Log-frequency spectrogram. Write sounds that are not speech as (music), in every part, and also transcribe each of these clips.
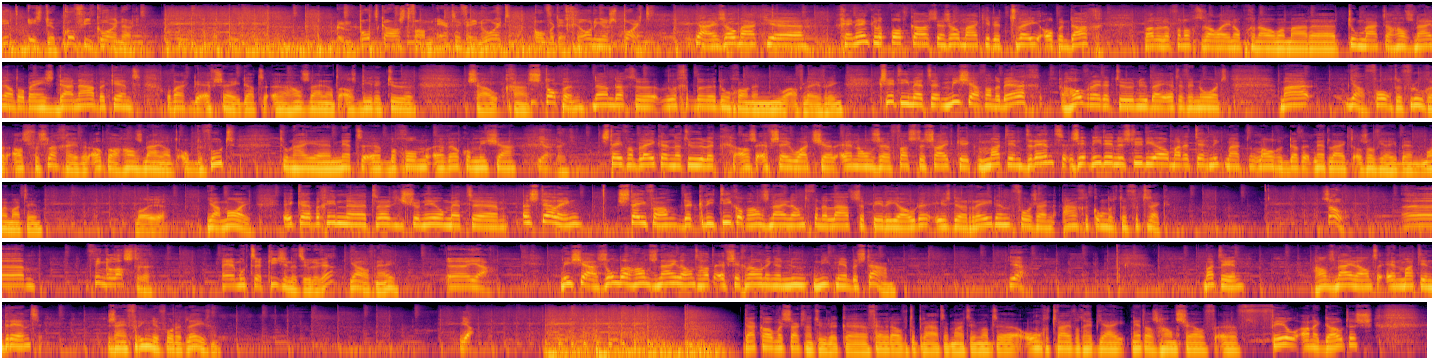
Dit is de Koffie Corner. Een podcast van RTV Noord over de Groninger sport. Ja, en zo maak je geen enkele podcast en zo maak je er twee op een dag. We hadden er vanochtend al één opgenomen, maar uh, toen maakte Hans Nijland opeens daarna bekend, of eigenlijk de FC, dat uh, Hans Nijland als directeur zou gaan stoppen. Daarom dachten we, we doen gewoon een nieuwe aflevering. Ik zit hier met uh, Misha van den Berg, hoofdredacteur nu bij RTV Noord. Maar ja, volgde vroeger als verslaggever ook wel Hans Nijland op de voet. Toen hij net begon. welkom Misha. Ja, dank je. Stefan Bleker natuurlijk als FC-watcher. En onze vaste sidekick Martin Drent zit niet in de studio. Maar de techniek maakt het mogelijk dat het net lijkt alsof jij bent. Mooi Martin. Mooi ja. Ja, mooi. Ik uh, begin uh, traditioneel met uh, een stelling. Stefan, de kritiek op Hans Nijland van de laatste periode is de reden voor zijn aangekondigde vertrek. Zo, uh, vind ik. Maar je moet kiezen natuurlijk, hè? Ja of nee? ja, Misha, zonder Hans Nijland had FC Groningen nu niet meer bestaan. Ja. Martin, Hans Nijland en Martin Drent zijn vrienden voor het leven. Ja. Daar komen we straks natuurlijk uh, verder over te praten, Martin. Want uh, ongetwijfeld heb jij, net als Hans zelf, uh, veel anekdotes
